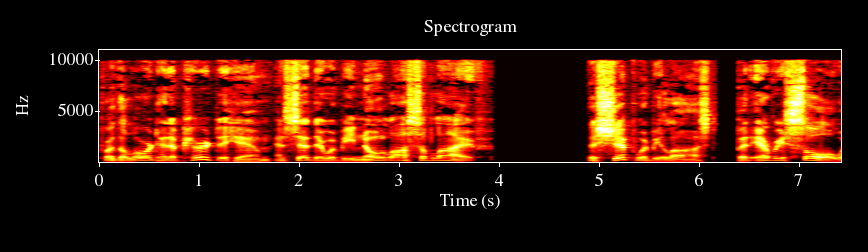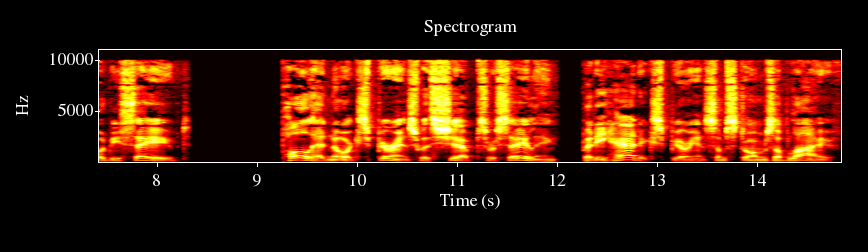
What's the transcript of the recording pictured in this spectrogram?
for the Lord had appeared to him and said there would be no loss of life. The ship would be lost, but every soul would be saved. Paul had no experience with ships or sailing, but he had experienced some storms of life.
